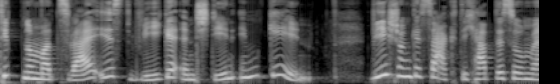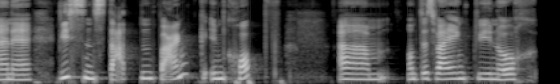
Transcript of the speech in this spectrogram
Tipp Nummer zwei ist, Wege entstehen im Gehen. Wie schon gesagt, ich hatte so meine Wissensdatenbank im Kopf ähm, und das war irgendwie noch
